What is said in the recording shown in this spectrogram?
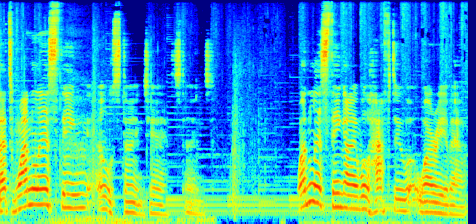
that's one less thing. Oh, stones, yeah, stones. One less thing I will have to worry about.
